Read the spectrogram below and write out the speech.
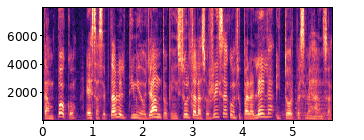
Tampoco es aceptable el tímido llanto que insulta la sonrisa con su paralela y torpe semejanza.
